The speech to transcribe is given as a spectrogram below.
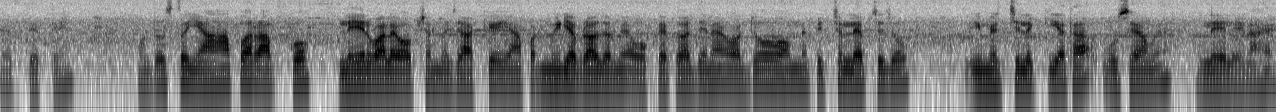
रख देते हैं। और दोस्तों, यहाँ पर आपको प्लेयर वाले ऑप्शन में जाके यहाँ पर मीडिया ब्राउज़र में ओके कर देना है। और जो हमने पिक्चर लैब से जो इमेज सिलेक्ट किया था, उसे हमें ले लेना है।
